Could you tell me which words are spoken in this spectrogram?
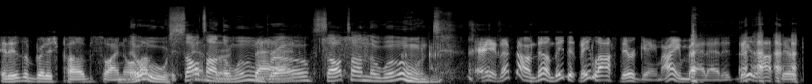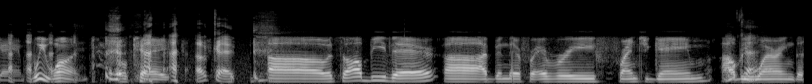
It is a British pub, so I know. a lot of No, salt on the wound, sad. bro. Salt on the wound. Hey, that's on them. They did, they lost their game. I ain't mad at it. They lost their game. We won. Okay. okay. Uh, so I'll be there. Uh, I've been there for every French game. I'll Okay. be wearing the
